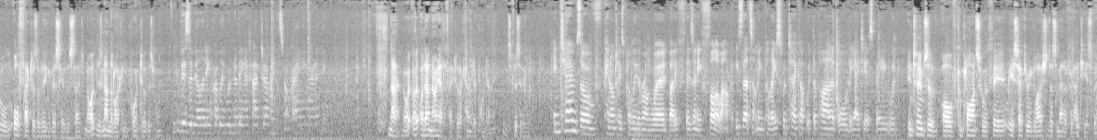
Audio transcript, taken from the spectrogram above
you know, all, all factors are being investigated at this stage. No, there's none that I can point to at this point. Visibility probably wouldn't have been a factor. I mean, it's not raining or anything. No, I, I don't know any other factors. I can't really point to anything specifically. In terms of penalties, probably the wrong word, but if there's any follow-up, is that something police would take up with the pilot, or the ATSB would? In terms of, of compliance with air, air safety regulations, that's a matter for ATSB.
